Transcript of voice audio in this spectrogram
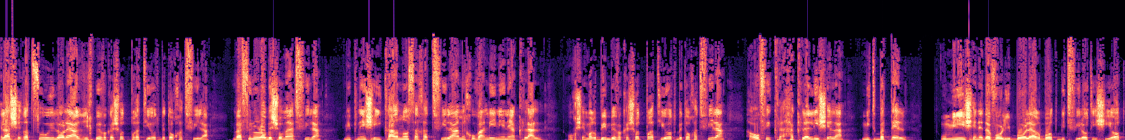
אלא שרצוי לא להעריך בבקשות פרטיות בתוך התפילה, ואפילו לא בשומע תפילה, מפני שעיקר נוסח התפילה מכוון לענייני הכלל, וכשמרבים בבקשות פרטיות בתוך התפילה, האופי הכללי שלה מתבטל, ומי שנדבו ליבו להרבות בתפילות אישיות,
